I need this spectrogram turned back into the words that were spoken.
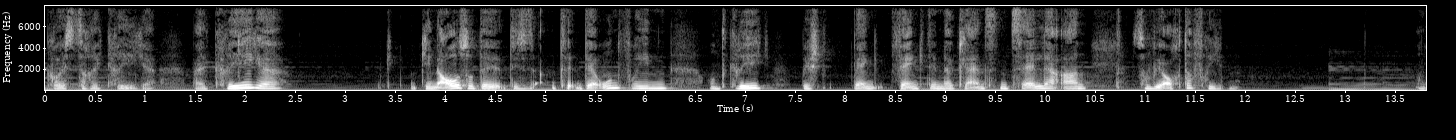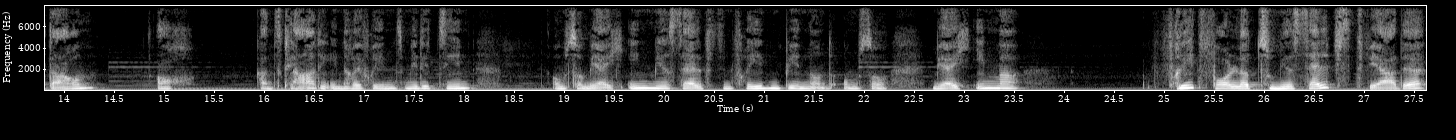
größere Kriege. Weil Kriege, genauso der, Unfrieden und Krieg fängt in der kleinsten Zelle an, so wie auch der Frieden. Und darum auch ganz klar die innere Friedensmedizin. Umso mehr ich in mir selbst in Frieden bin und umso mehr ich immer friedvoller zu mir selbst werde,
